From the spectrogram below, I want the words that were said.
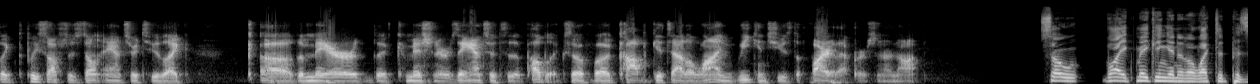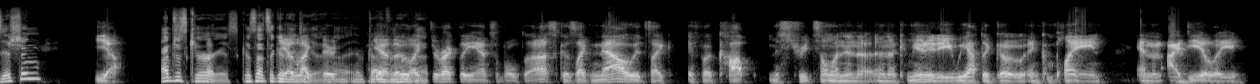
like the police officers don't answer to like uh, the mayor, the commissioners. They answer to the public. So if a cop gets out of line, we can choose to fire that person or not. so, like making it an elected position. Yeah. I'm just curious because that's a good yeah, idea. like they're I- yeah, they're like that. directly answerable to us because like now it's like if a cop mistreats someone in a in a community, we have to go and complain, and then ideally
